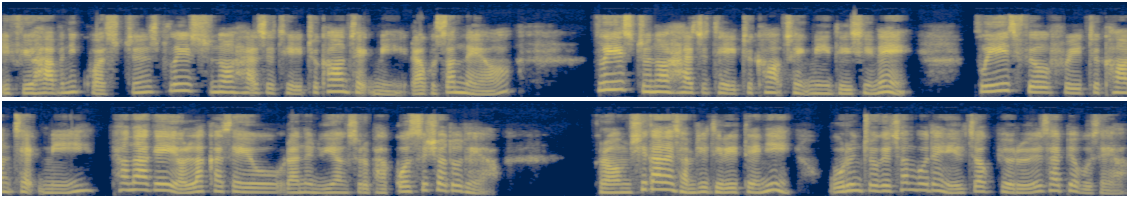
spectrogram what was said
If you have any questions, please do not hesitate to contact me 라고 썼네요. Please do not hesitate to contact me 대신에 Please feel free to contact me 편하게 연락하세요 라는 뉘앙스로 바꿔 쓰셔도 돼요. 그럼 시간을 잠시 드릴 테니 오른쪽에 첨부된 일정표를 살펴보세요.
